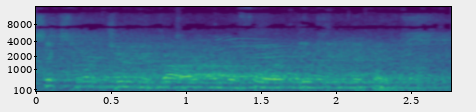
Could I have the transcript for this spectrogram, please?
Six-one junior guard, number four, Nikki Nichols.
